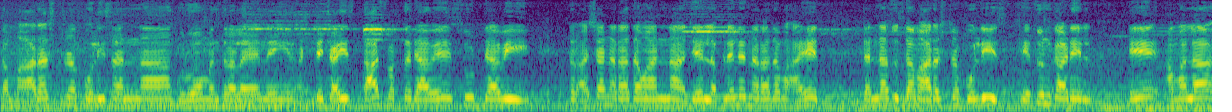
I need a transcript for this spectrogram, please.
का महाराष्ट्र पोलिसांना गृह मंत्रालयाने अठ्ठेचाळीस तास फक्त द्यावे सूट द्यावी. तर अशा नराधमांना जे लपलेले नराधम आहेत त्यांना सुद्धा महाराष्ट्र पोलीस खेचून काढेल हे आम्हाला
